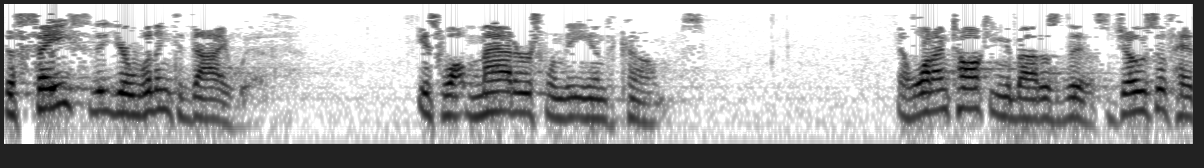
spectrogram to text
The faith that you're willing to die with is what matters when the end comes. And what I'm talking about is this Joseph had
